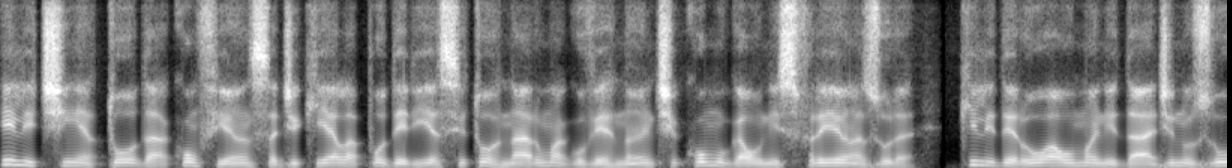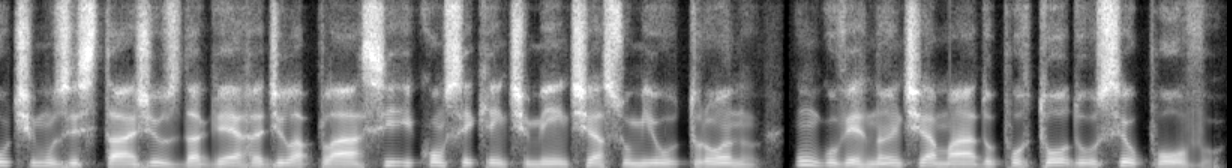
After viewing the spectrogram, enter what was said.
Ele tinha toda a confiança de que ela poderia se tornar uma governante como Gaunis Freya Azura, que liderou a humanidade nos últimos estágios da Guerra de Laplace e consequentemente assumiu o trono, um governante amado por todo o seu povo.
